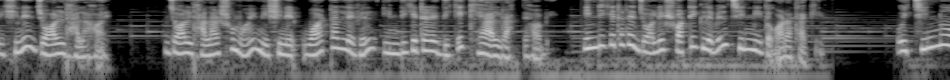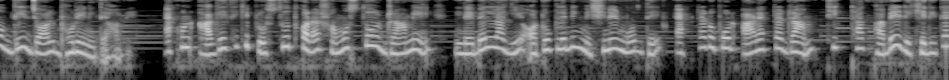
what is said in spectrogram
মেশিনে জল ঢালা হয়। জল ঢালার সময় মেশিনের ওয়াটার লেভেল ইন্ডিকেটরের দিকে খেয়াল রাখতে হবে। ইন্ডিকেটরে জলের সঠিক লেভেল চিহ্নিত করা থাকে। ওই চিহ্ন অবধি জল ভরে নিতে হবে। এখন আগে থেকে প্রস্তুত করা সমস্ত ড্রামে লেবেল লাগিয়ে অটোক্লেভিং মেশিনের মধ্যে একটার ওপর আর একটা ড্রাম ঠিকঠাকভাবে রেখে দিতে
